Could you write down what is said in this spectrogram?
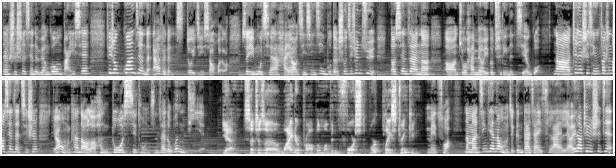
但是涉嫌的员工把一些非常关键的 evidence 都已经销毁了，所以目前还要进行进一步的收集证据。到现在呢，呃，就还没有一个确定的结果。那这件事情发生到现在，其实也让我们看到了很多系统存在的问题。Yeah, such as a wider problem of enforced workplace drinking. 没错，那么今天呢，我们就跟大家一起来聊一聊这个事件，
